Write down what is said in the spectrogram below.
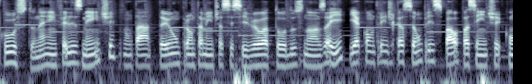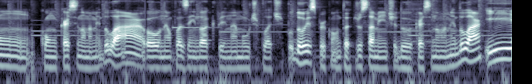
custo, né? Infelizmente não está tão prontamente acessível a todos nós aí. E a contraindicação principal, paciente com, com carcinoma medular ou neoplasia endócrina múltipla tipo 2, por conta justamente do carcinoma medular. E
